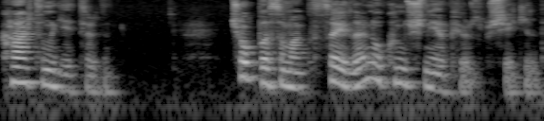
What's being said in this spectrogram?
kartını getirdin çok basamaklı sayıların okunuşunu yapıyoruz bu şekilde.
